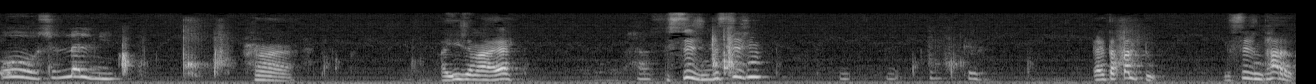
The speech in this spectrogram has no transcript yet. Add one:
أوه شللني ها. هيجي معايا بالسجن بالسجن اعتقلته بالسجن تحرك.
